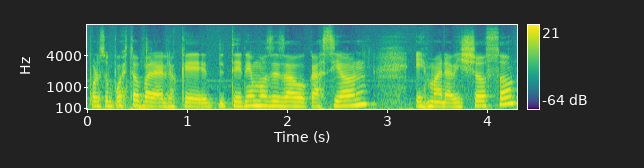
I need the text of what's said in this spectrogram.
por supuesto, para los que tenemos esa vocación, es maravilloso.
